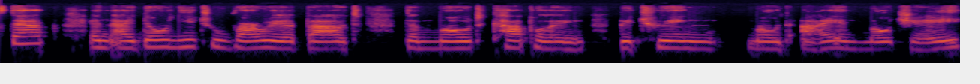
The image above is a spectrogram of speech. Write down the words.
step, and I don't need to worry about the mode coupling between mode I and mode J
